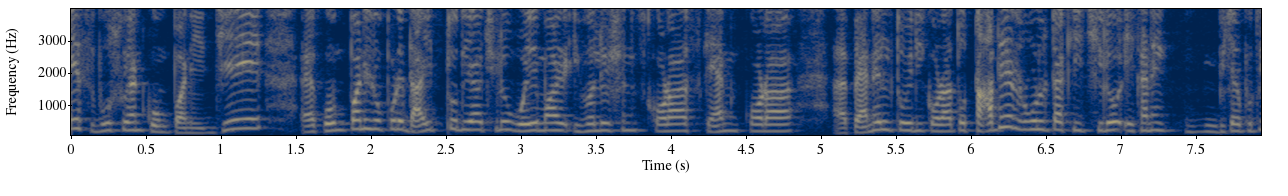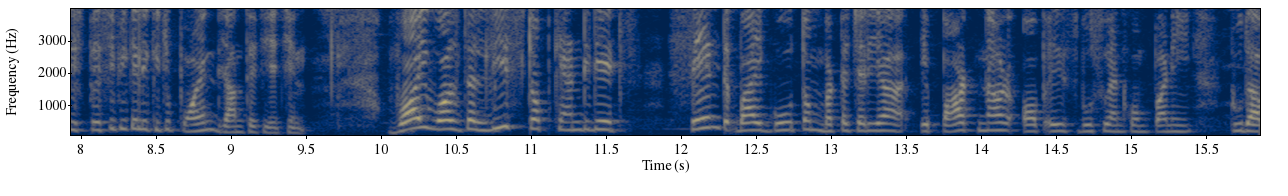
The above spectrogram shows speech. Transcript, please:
S Basu and company যে কোম্পানির উপরে দায়িত্ব দেওয়া ছিল ওয়েমার ইভালুয়েশনস করা স্ক্যান করা প্যানেল তৈরি করা, তো তাদের রোলটা কী ছিল? এখানে বিচারপতি স্পেসিফিক্যালি কিছু পয়েন্ট জানতে চেয়েছেন। Why was the list of candidates sent by Gautam Bhattacharya a partner of S Basu and company to the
